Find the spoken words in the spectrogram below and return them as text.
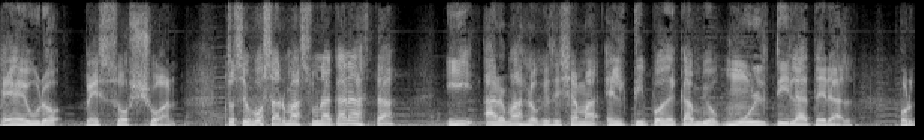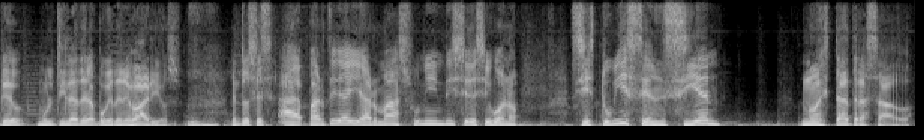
euro, peso yuan. Entonces vos armas una canasta y armás lo que se llama el tipo de cambio multilateral. ¿Por qué multilateral? Porque tenés varios. Entonces, a partir de ahí armás un índice y decís, bueno, si estuviese en 100, no está atrasado.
